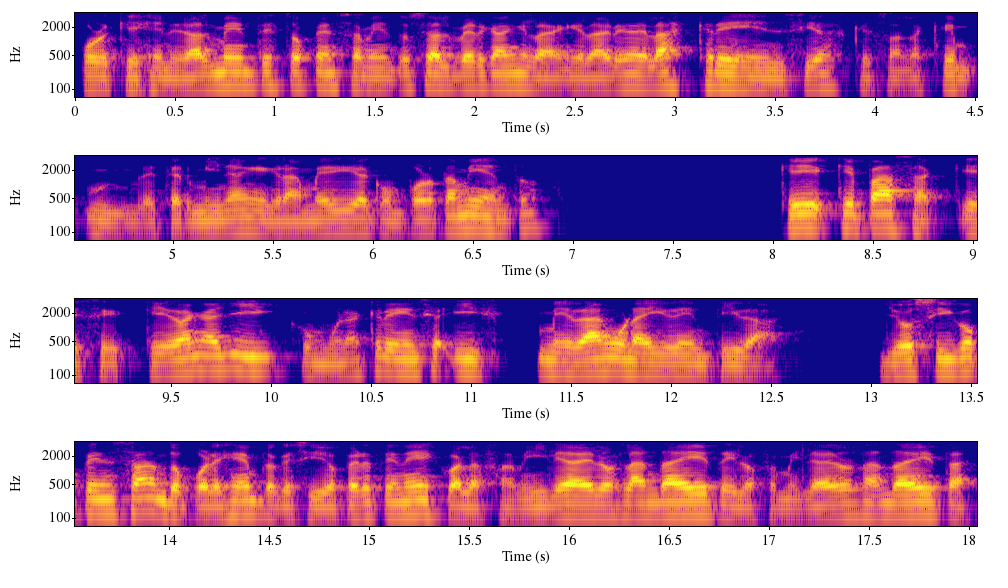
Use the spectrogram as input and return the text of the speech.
porque generalmente estos pensamientos se albergan en, el área de las creencias, que son las que mm, determinan en gran medida el comportamiento. ¿Qué, ¿Qué, pasa? Que se quedan allí como una creencia y me dan una identidad. Yo sigo pensando, por ejemplo, que si yo pertenezco a la familia de los Landaeta y la familia de los Landaeta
